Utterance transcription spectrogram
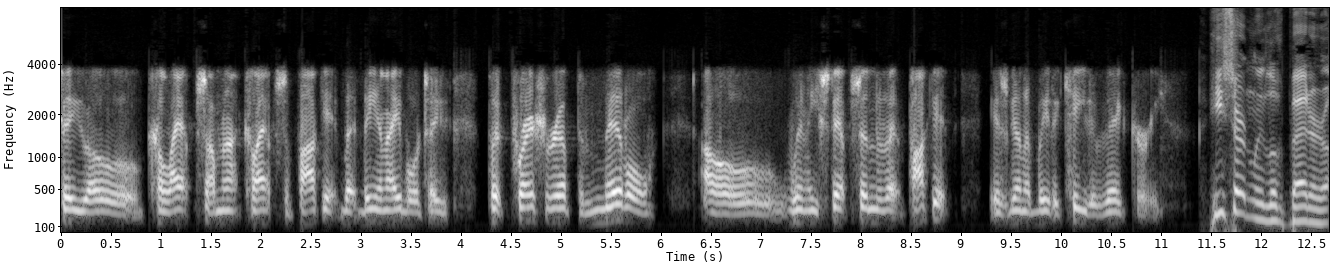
to uh, collapse, I'm not collapse the pocket, but being able to put pressure up the middle uh, when he steps into that pocket is going to be the key to victory. He certainly looked better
